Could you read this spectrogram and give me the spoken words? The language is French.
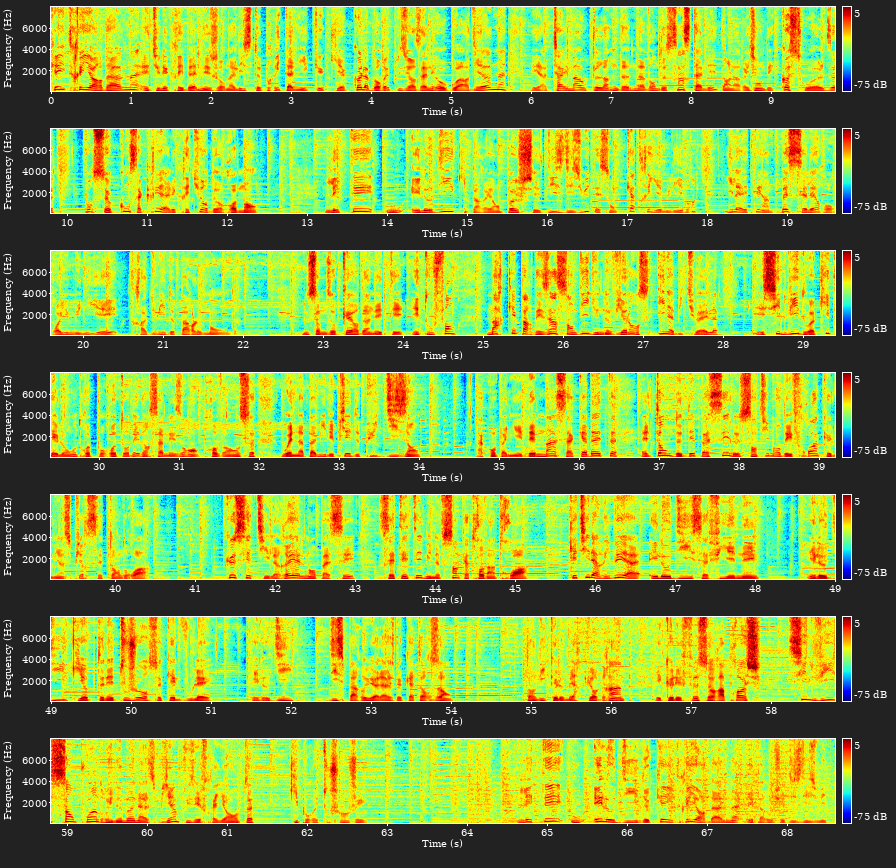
Kate Riordan est une écrivaine et journaliste britannique qui a collaboré plusieurs années au Guardian et à Time Out London avant de s'installer dans la région des Cotswolds pour se consacrer à l'écriture de romans. L'été ou Elodie, qui paraît en poche chez 10-18, est son quatrième livre. Il a été un best-seller au Royaume-Uni et traduit de par le monde. Nous sommes au cœur d'un été étouffant, marqué par des incendies d'une violence inhabituelle et Sylvie doit quitter Londres pour retourner dans sa maison en Provence où elle n'a pas mis les pieds depuis dix ans. Accompagnée d'Emma, sa cadette, elle tente de dépasser le sentiment d'effroi que lui inspire cet endroit. Que s'est-il réellement passé cet été 1983 Qu'est-il arrivé à Elodie, sa fille aînée? Elodie qui obtenait toujours ce qu'elle voulait. Elodie disparue à l'âge de 14 ans. Tandis que le mercure grimpe et que les feux se rapprochent, Sylvie sent poindre une menace bien plus effrayante qui pourrait tout changer. L'été où Elodie de Kate Riordan est paru chez 1018.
